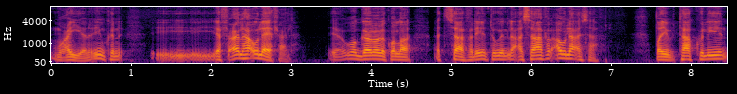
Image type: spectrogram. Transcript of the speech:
معينة يمكن يفعلها أو لا يفعلها. وقالوا لك والله تسافرين؟ تقول لا أسافر أو لا أسافر. طيب تاكلين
